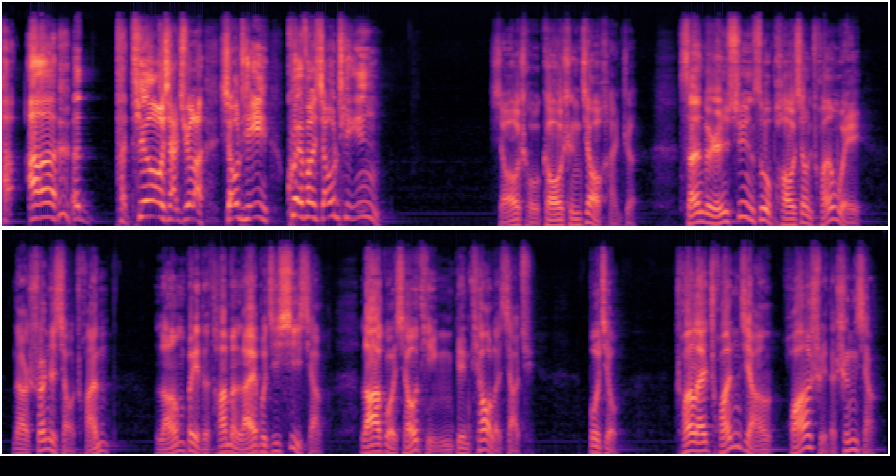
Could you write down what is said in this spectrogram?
啊啊！他跳下去了！小艇，快放小艇！小丑高声叫喊着。三个人迅速跑向船尾，那儿拴着小船。狼狈的他们来不及细想，拉过小艇便跳了下去。不久，传来船桨划水的声响，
